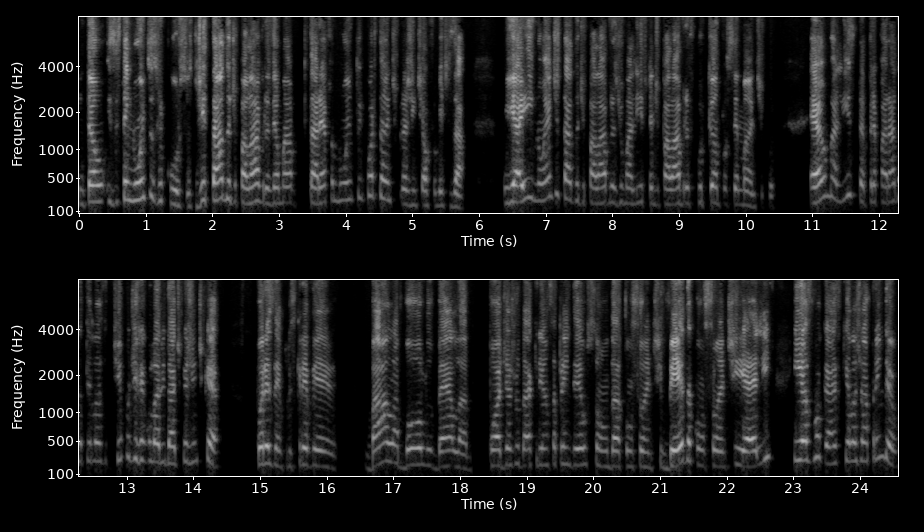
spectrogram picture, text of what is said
Então, existem muitos recursos. Ditado de palavras é uma tarefa muito importante para a gente alfabetizar. E aí, não é ditado de palavras de uma lista de palavras por campo semântico. É uma lista preparada pelo tipo de regularidade que a gente quer. Por exemplo, escrever bala, bolo, bela pode ajudar a criança a aprender o som da consoante B, da consoante L e as vogais que ela já aprendeu.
